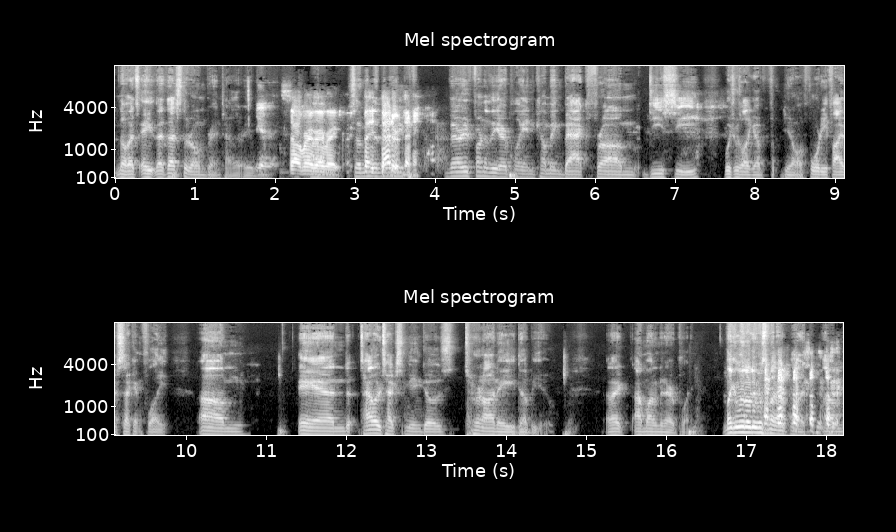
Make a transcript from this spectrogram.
No, that's a that, that's their own brand, Tyler. A1. Yeah. Oh, right, right, Um, right. so But the better very- than it. very front of the airplane coming back from DC, which was like a you know a 45 second flight. Um, and Tyler texts me and goes, "Turn on AEW," and I I'm on an airplane. Like it literally was my airplane. Um,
